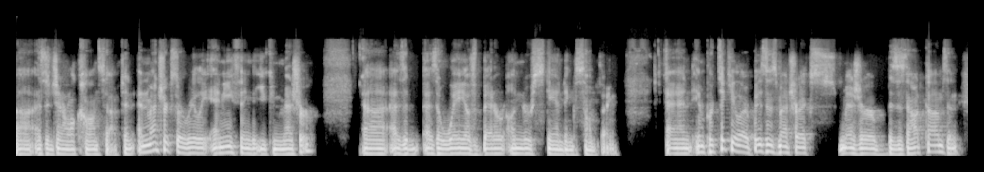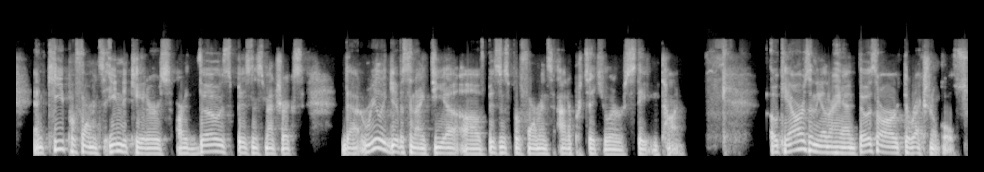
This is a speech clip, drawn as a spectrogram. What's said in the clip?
uh, as a general concept, and, and metrics are really anything that you can measure uh, as a as a way of better understanding something. And in particular, business metrics measure business outcomes, and, and key performance indicators are those business metrics that really give us an idea of business performance at a particular state and time. OKRs, on the other hand, those are directional goals.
